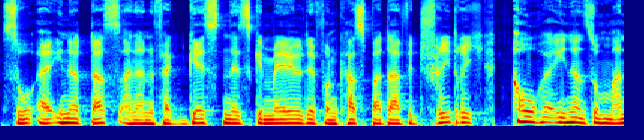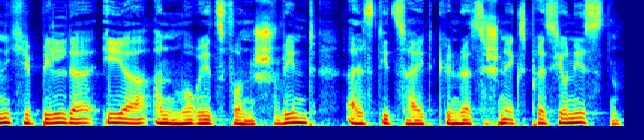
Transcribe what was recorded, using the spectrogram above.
so erinnert das an ein vergessenes Gemälde von Caspar David Friedrich, auch erinnern so manche Bilder eher an Moritz von Schwind als die zeitgenössischen Expressionisten.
